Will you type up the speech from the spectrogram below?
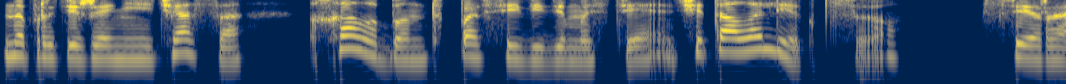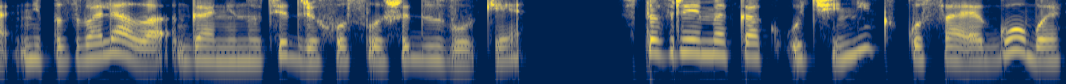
На протяжении часа Халабанд, по всей видимости, читала лекцию. Сфера не позволяла Ганину Тидриху слышать звуки, в то время как ученик, кусая губы,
